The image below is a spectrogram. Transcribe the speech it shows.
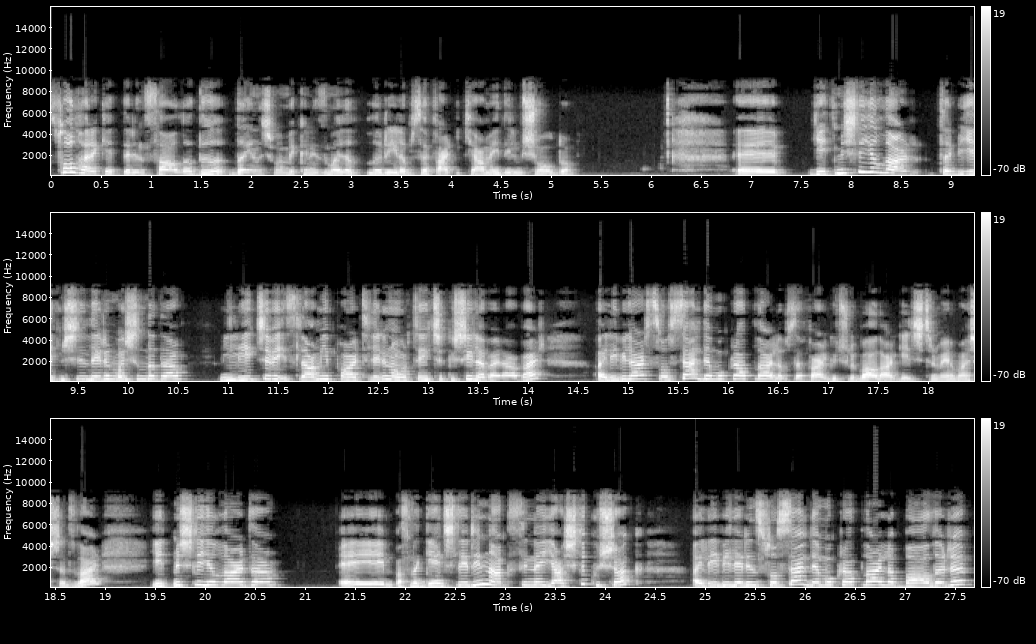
sol hareketlerin sağladığı dayanışma mekanizmalarıyla bu sefer ikame edilmiş oldu. Ee, 70'li yıllar tabii 70'lilerin başında da milliyetçi ve İslami partilerin ortaya çıkışıyla beraber Aleviler sosyal demokratlarla bu sefer güçlü bağlar geliştirmeye başladılar. 70'li yıllarda e, aslında gençlerin aksine yaşlı kuşak Alevilerin sosyal demokratlarla bağları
